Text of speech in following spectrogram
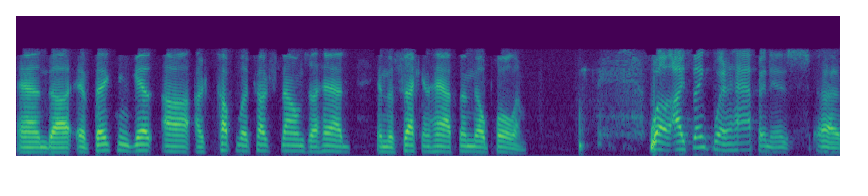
and uh, if they can get uh, a couple of touchdowns ahead in the second half, then they'll pull him. Well, I think what happened is uh,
